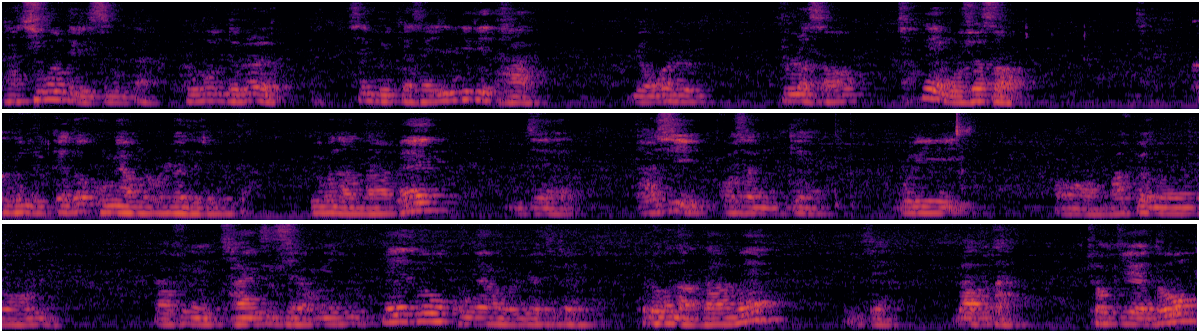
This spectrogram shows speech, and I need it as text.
다 직원들이 있습니다. 그분들을 신부께서 일일이 다 명호를 불러서 청에 모셔서 그분들께도 공양을 올려드립니다. 그리고 난 다음에 이제 다시 고사님께 우리 어, 맡겨놓은 나중에 잘 주시라고 얘도 공양을 올려드려요. 그러고 난 다음에 이제 나보다 저기에도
